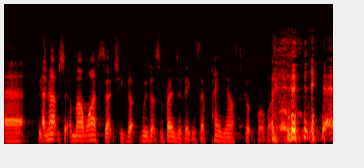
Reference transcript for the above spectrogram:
Uh, Which perhaps my wife's actually got. We've got some friends who are vegans. They're pain in the ass to cook for. By the way. yeah,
